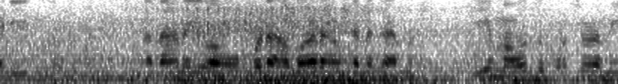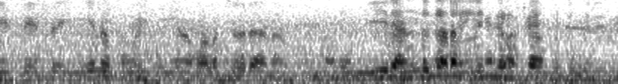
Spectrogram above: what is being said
അടിയിലോട്ട് പോയി. അതാണ് ഈ ഒപ്പട അപകടങ്ങൾക്കെല്ലാം കാരണം. ഈ മൗത്ത് കുറച്ചുകൂടെ നീട്ടിയിട്ട് ഇങ്ങനെ പോയി ഇങ്ങനെ വളച്ചു വരാനാണ്. ഈ രണ്ട് കടലിൽ ചേർക്കാൻ പറ്റുന്ന രീതി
